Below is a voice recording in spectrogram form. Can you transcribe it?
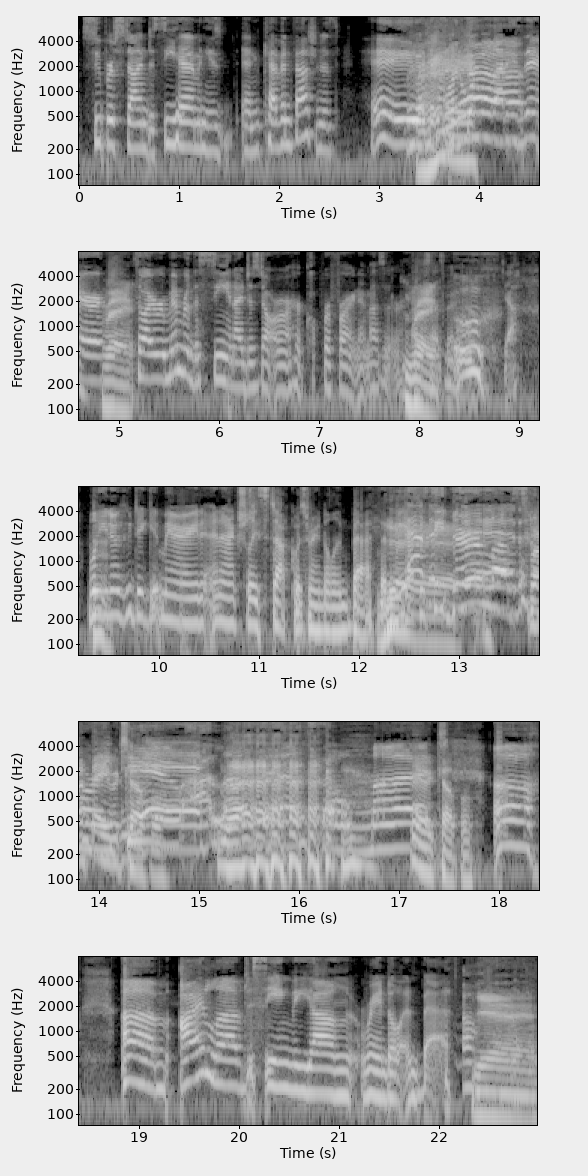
super stunned to see him, and he's and Kevin Fashion is. Hey, like, Hey. normal that he's there. Right. So I remember the scene. I just don't remember her referring to him as her Right. ex-husband. Ooh. Yeah. Well, you know who did get married and actually stuck was Randall and Beth. And we Yeah. got to see Yeah, their they love story My favorite too. couple. I love them so much. Favorite couple. Ugh. Um, I loved seeing the young Randall and Beth. yeah,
